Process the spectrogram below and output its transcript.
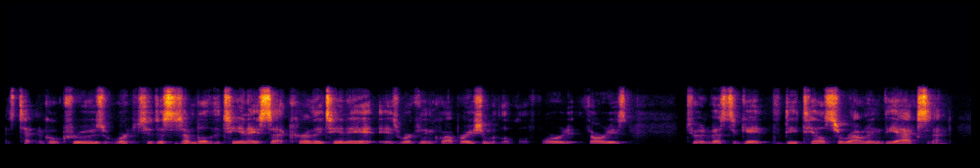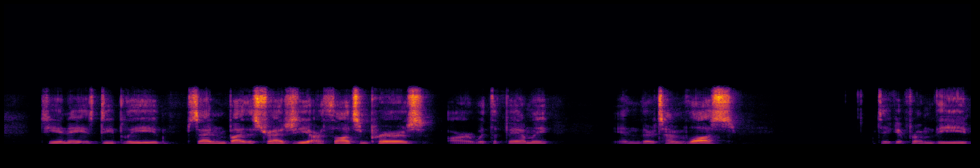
as technical crews worked to disassemble the TNA set. Currently, TNA is working in cooperation with local authorities to investigate the details surrounding the accident. TNA is deeply saddened by this tragedy. Our thoughts and prayers are with the family in their time of loss. Take it from the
